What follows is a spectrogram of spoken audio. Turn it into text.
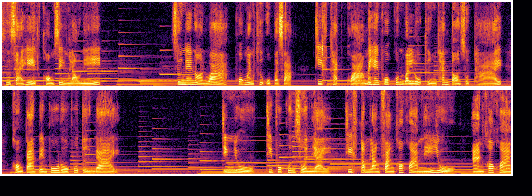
คือสาเหตุของสิ่งเหล่านี้ ซึ่งแน่นอนว่าพวกมันคืออุปสรรคที่ขัดขวางไม่ให้พวกคุณบรรลุถึงขั้นตอนสุดท้ายของการเป็นผู้รู้ผู้ตื่นได้ จริงอยู่ที่พวกคุณส่วนใหญ่ที่กำลังฟังข้อความนี้อยู่ อ่านข้อความ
